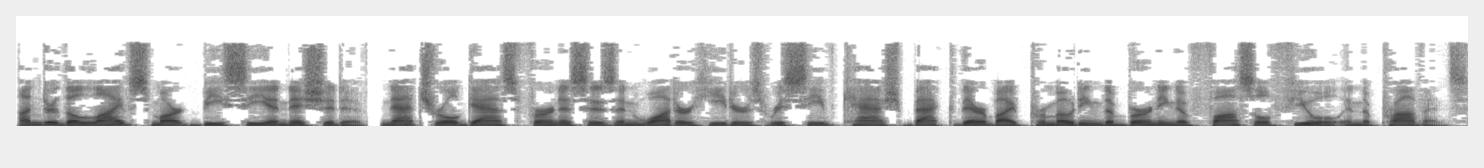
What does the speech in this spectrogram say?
Under the LiveSmart BC initiative, natural gas furnaces and water heaters receive cash back thereby promoting the burning of fossil fuel in the province.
